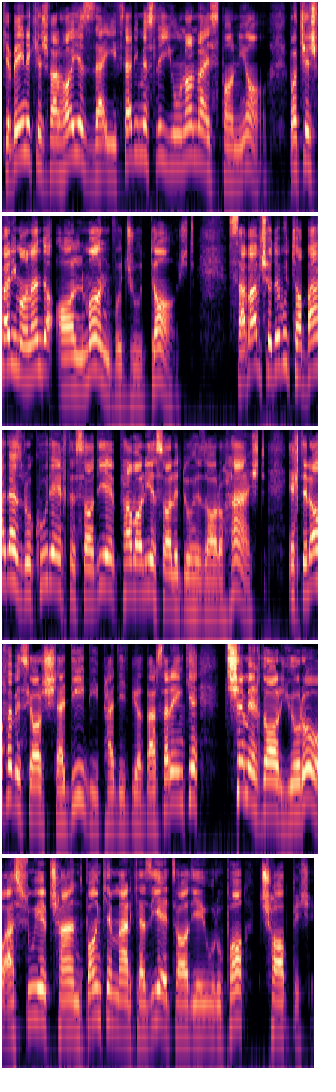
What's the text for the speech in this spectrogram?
که بین کشورهای ضعیفتری مثل یونان و اسپانیا با کشوری مانند آلمان وجود داشت. سبب شده بود تا بعد از رکود اقتصادی توالی سال 2008 اختلاف بسیار شدیدی پدید بیاد بر سر اینکه چه مقدار یورو از سوی چند بانک مرکزی اتحادیه اروپا چاپ بشه.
